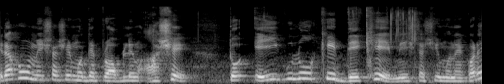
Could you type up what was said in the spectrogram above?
এরকম মেষ রাশির মধ্যে প্রবলেম আসে। তো এইগুলোকে দেখে মেষ রাশি মনে করে,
